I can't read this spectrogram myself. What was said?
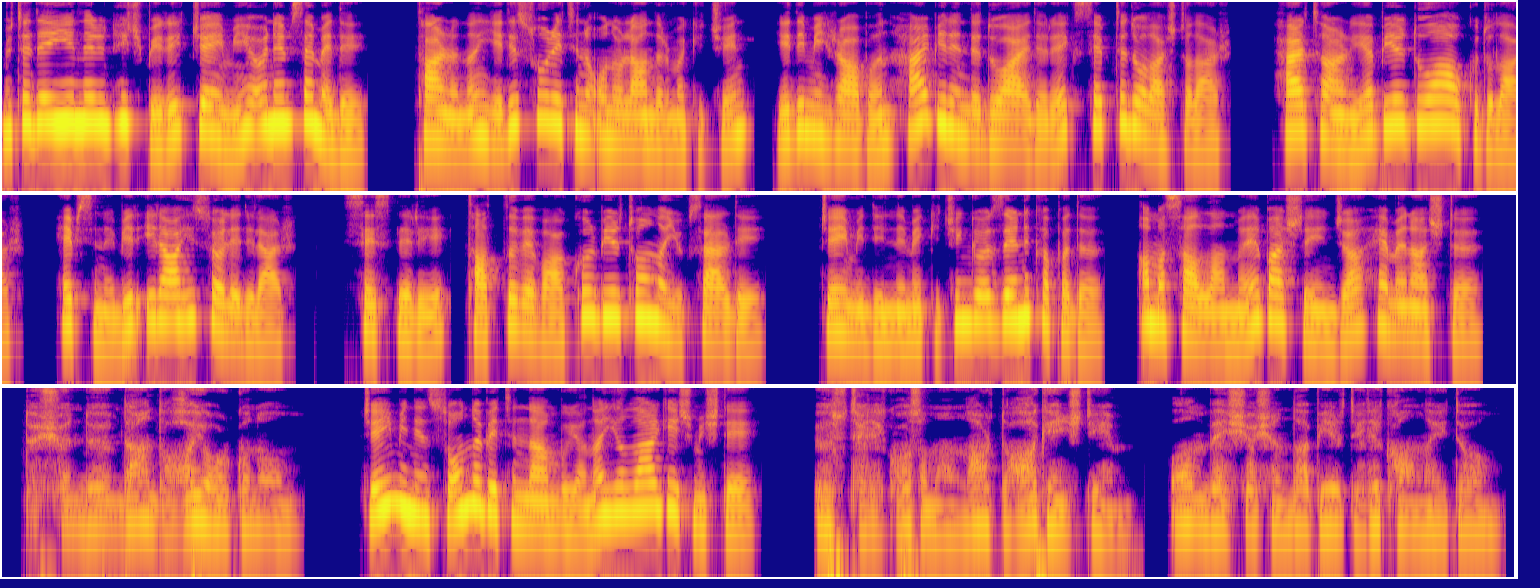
Mütedeyyinlerin hiçbiri Jamie'yi önemsemedi. Tanrı'nın yedi suretini onurlandırmak için yedi mihrabın her birinde dua ederek septe dolaştılar. Her tanrıya bir dua okudular. Hepsine bir ilahi söylediler. Sesleri tatlı ve vakur bir tonla yükseldi. Jamie dinlemek için gözlerini kapadı ama sallanmaya başlayınca hemen açtı. Düşündüğümden daha yorgunum. Jamie'nin son nöbetinden bu yana yıllar geçmişti. Üstelik o zamanlar daha gençtim. 15 yaşında bir delikanlıydım.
